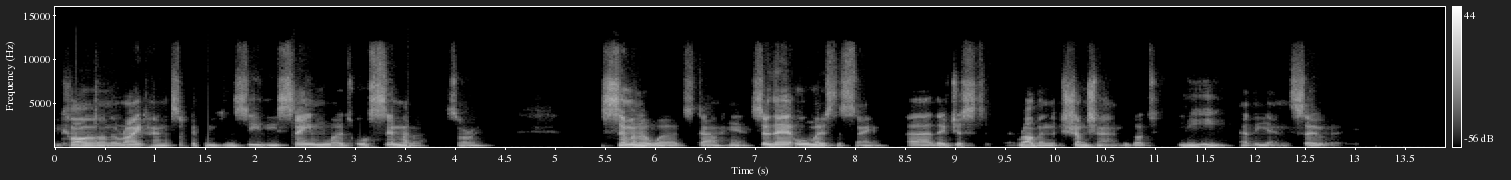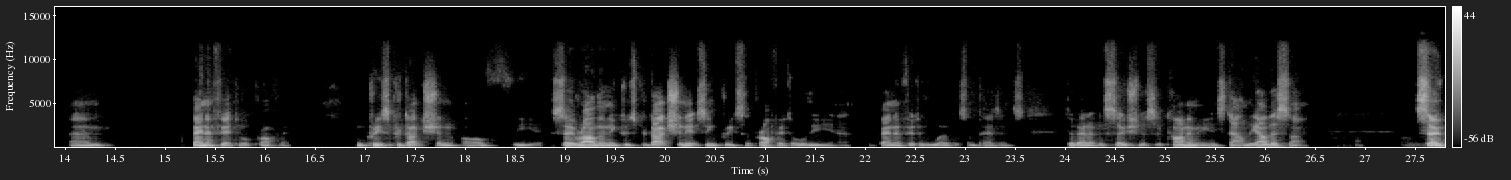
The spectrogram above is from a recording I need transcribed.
because on the right hand side, we can see these same words or similar, sorry, similar words down here. So they're almost the same. Uh, they've just, rather than shengchan, we've got li at the end. So um, benefit or profit, Increased production of the, so rather than increase production, it's increase the profit or the uh, benefit of the workers and peasants, develop a socialist economy. It's down the other side. So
